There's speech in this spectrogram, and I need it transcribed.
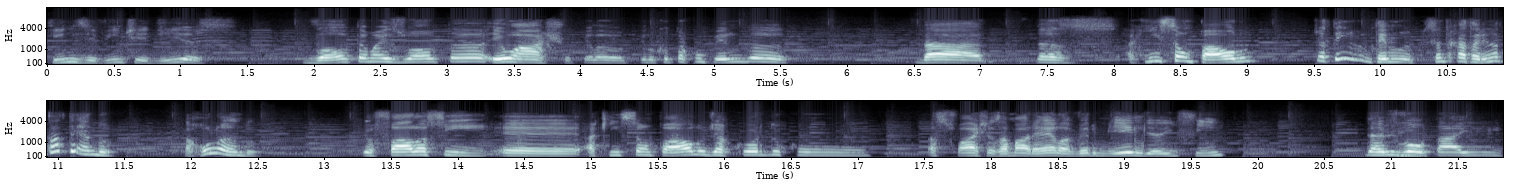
15, 20 dias. Volta, mas volta, eu acho, pelo, pelo que eu tô acompanhando da, da das aqui em São Paulo já tem, tem Santa Catarina tá tendo, tá rolando. Eu falo assim, é, aqui em São Paulo, de acordo com as faixas amarela, vermelha, enfim, deve Sim. voltar aí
